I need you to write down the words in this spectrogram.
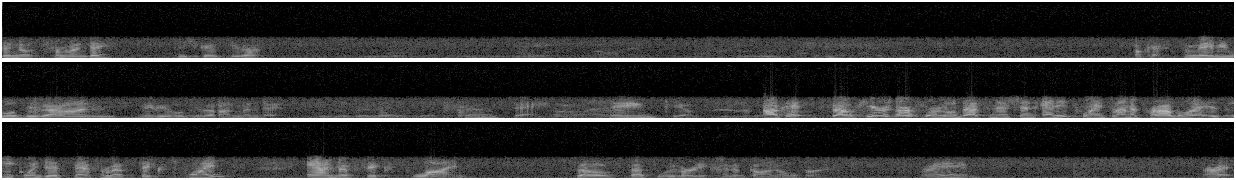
the notes from Monday? Did you guys do that? Okay, so maybe we'll do that on maybe we'll do that on Monday. Tuesday. Thank you. Okay, so here's our formal definition. Any point on a parabola is equidistant from a fixed point and a fixed line. So that's what we've already kind of gone over, right? All right,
